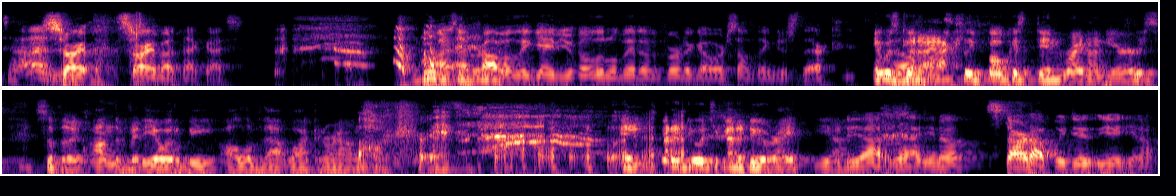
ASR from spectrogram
Done. Sorry, sorry about that, guys. No, I, I, probably gave you a little bit of vertigo or something just there. It was good. I actually focused in right on yours, so the on the video it'll be all of that walking around. Oh, great. hey, you gotta do what you gotta do, right? Yeah. Yeah, yeah. You know, startup. We do. You, you know,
